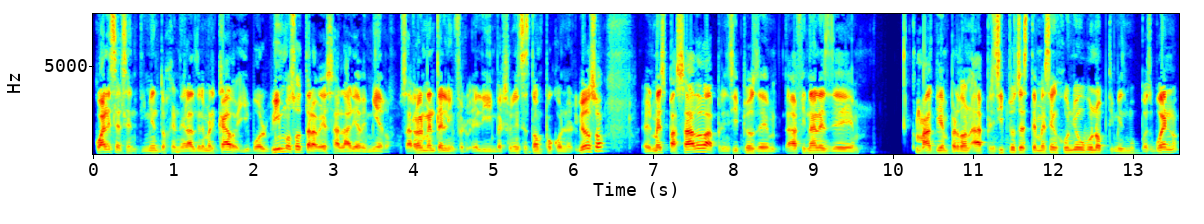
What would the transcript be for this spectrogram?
cuál es el sentimiento general del mercado y volvimos otra vez al área de miedo. O sea, realmente el, el inversionista está un poco nervioso. El mes pasado, a principios de, a finales de, más bien, perdón, a principios de este mes en junio hubo un optimismo pues bueno,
